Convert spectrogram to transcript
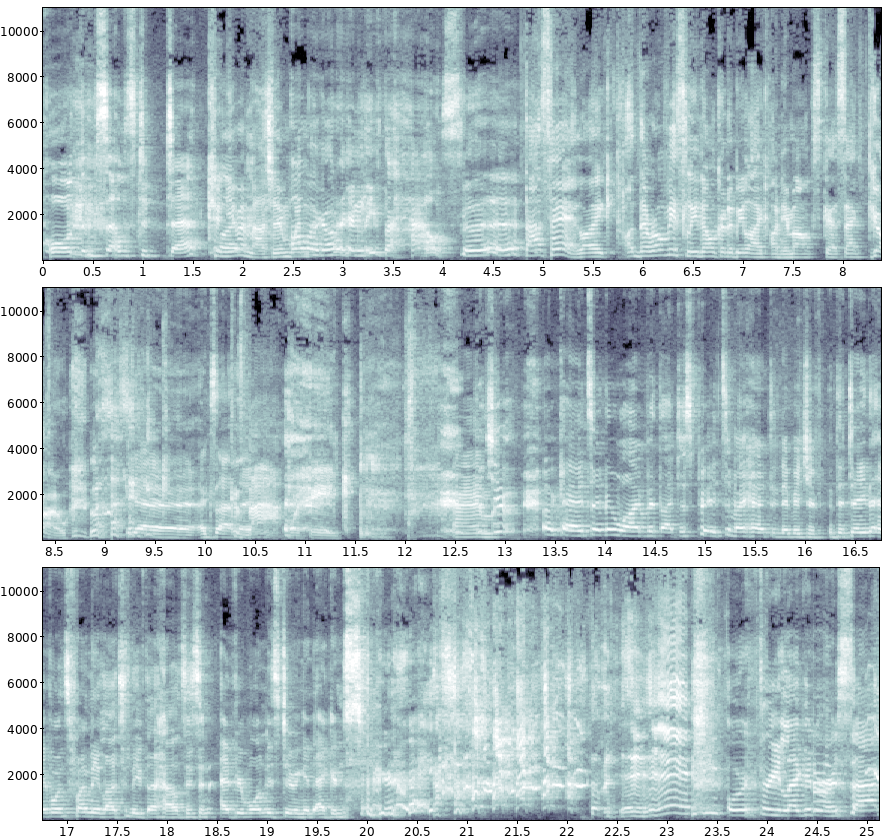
poured themselves to death. Can you imagine when- oh my god, I can leave the house. That's it. Like they're obviously not going to be like on your marks, get set, go. Like, Yeah, exactly. Because that would be. Um, Did you- okay, I don't know why, but that just put into my head an image of the day that everyone's finally allowed to leave their houses and everyone is doing an egg and spoon race. or a three-legged or a sack.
